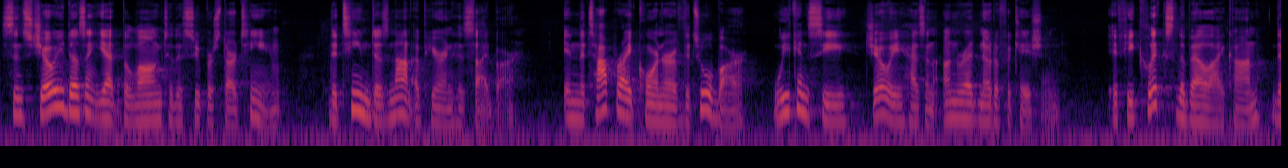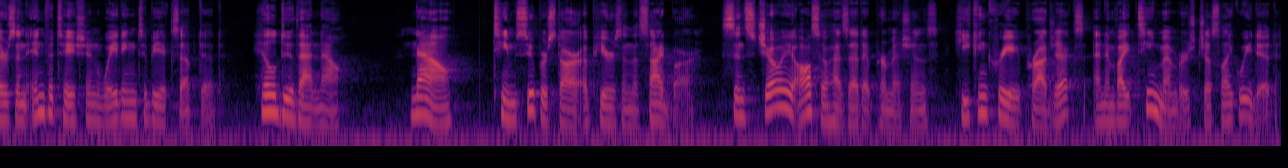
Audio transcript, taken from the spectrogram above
Since Joey doesn't yet belong to the Superstar team, the team does not appear in his sidebar. In the top right corner of the toolbar, we can see Joey has an unread notification if he clicks the bell icon, there's an invitation waiting to be accepted. He'll do that now. Now, Team Superstar appears in the sidebar. Since Joey also has edit permissions, he can create projects and invite team members just like we did.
